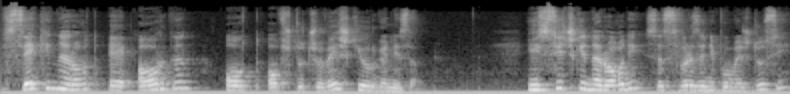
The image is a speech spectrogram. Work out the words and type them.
Всеки народ е орган от общочовешки организъм. И всички народи са свързани помежду си,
